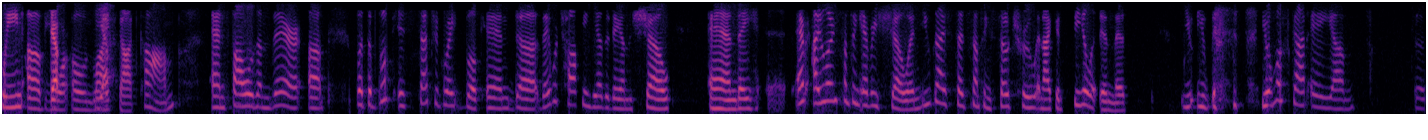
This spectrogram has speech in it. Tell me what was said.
QueenofYourOwnLife.com, and follow them there. Uh, but the book is such a great book, and uh, they were talking the other day on the show, and they, uh, I learned something every show, and you guys said something so true, and I could feel it in this. You you you almost got a um, a,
